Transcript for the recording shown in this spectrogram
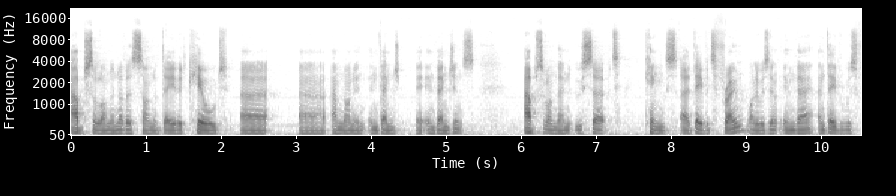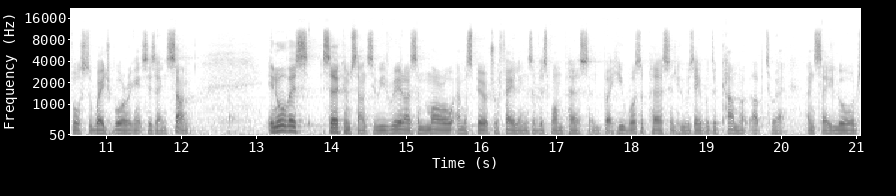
Absalom, another son of David, killed uh, uh Amnon in, in, venge- in, vengeance. Absalom then usurped King's uh, David's throne while he was in, in there, and David was forced to wage war against his own son. In all those circumstances, we realize the moral and the spiritual failings of this one person, but he was a person who was able to come up, to it and say, Lord,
